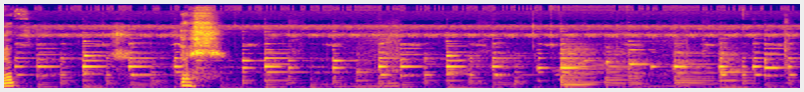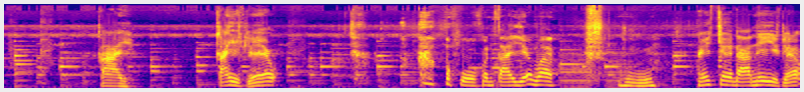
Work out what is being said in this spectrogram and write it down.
อึบเอ้ยาย ตายอีกแล้ว โอ้โห คนตายเยอะมาก โอ้โห ไม่เจอดานนี้อีกแล้ว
